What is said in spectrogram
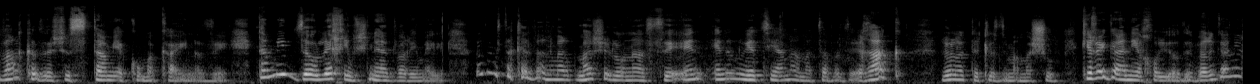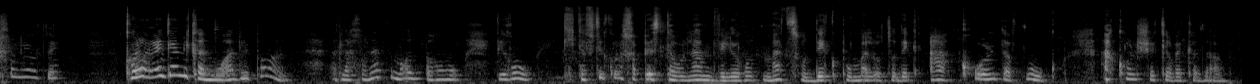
דבר כזה שסתם יקום הקין הזה. תמיד זה הולך עם שני הדברים האלה. אז אני מסתכלת ואני אומרת, מה שלא נעשה, אין, אין לנו יציאה מהמצב הזה. רק לא לתת לזה ממשות. כי רגע אני יכול להיות זה, ורגע אני יכול להיות זה. כל הרגע אני כאן מועד ליפול. אז לאחרונה זה מאוד ברור. תראו, כי תפסיקו לחפש את העולם ולראות מה צודק פה, מה לא צודק. הכל דפוק, הכל שקר וכזב.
